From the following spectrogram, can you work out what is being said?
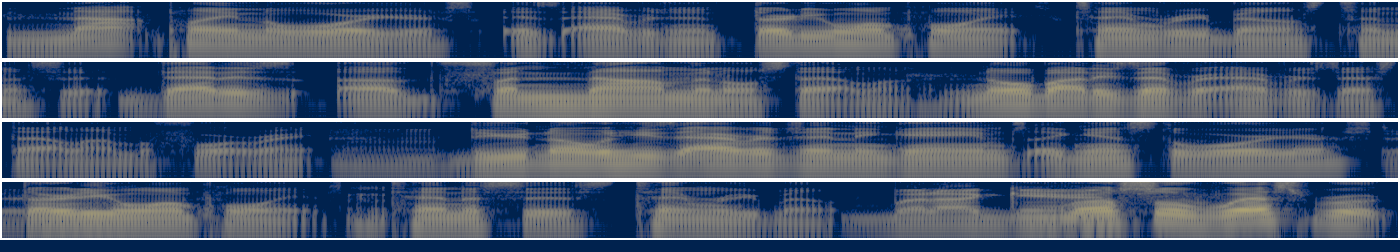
not playing the Warriors is averaging 31 points, 10 rebounds, 10 assists. That is a phenomenal stat line. Nobody's ever averaged that stat line before, right? Mm-hmm. Do you know what he's averaging in games against the Warriors? 31 points, 10 assists, 10 rebounds. but I guarantee Russell Westbrook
